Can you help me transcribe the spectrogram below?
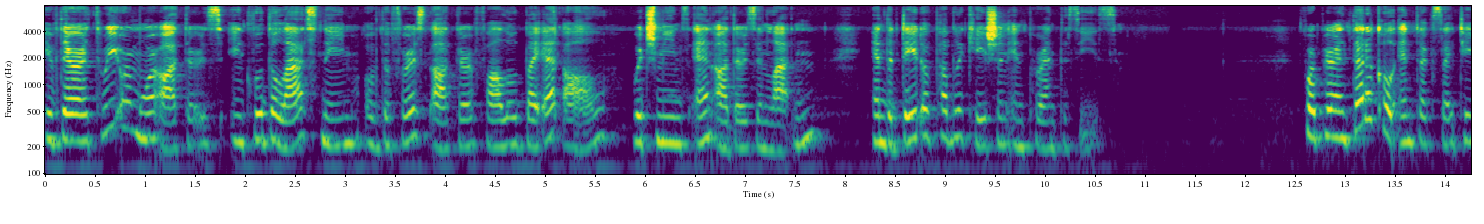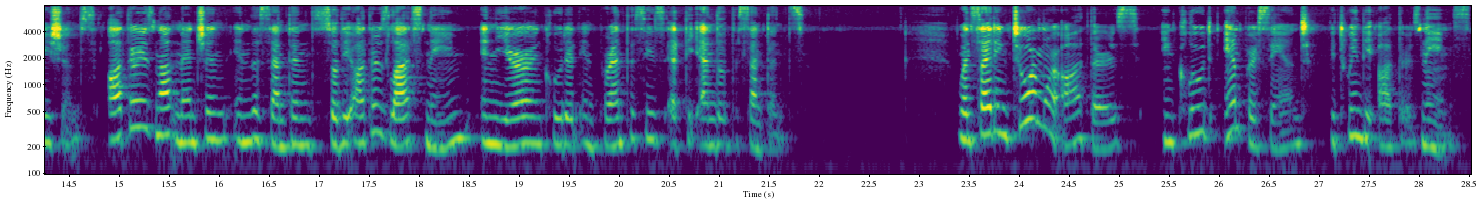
If there are three or more authors, include the last name of the first author followed by et al., which means and others in Latin, and the date of publication in parentheses. For parenthetical in-text citations, author is not mentioned in the sentence, so the author's last name and year are included in parentheses at the end of the sentence. When citing two or more authors, include ampersand between the author's names.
